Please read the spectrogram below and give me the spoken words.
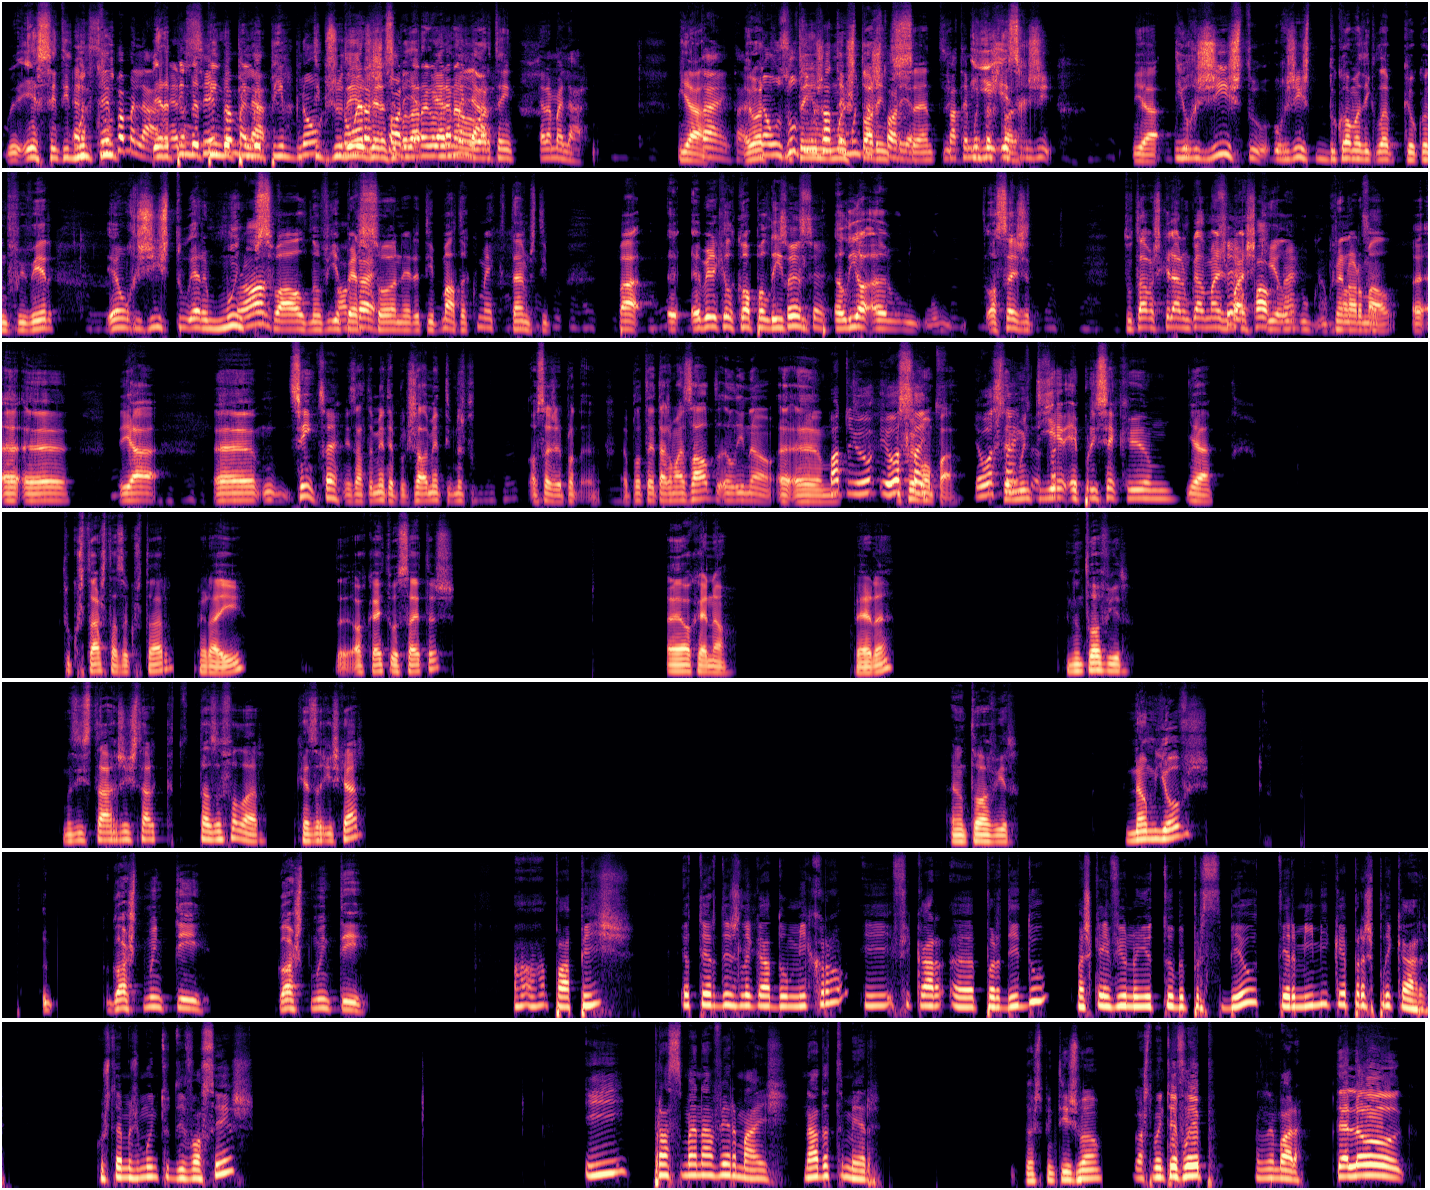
esse sentido Era muito sempre a malhar. era pimba, pimba, pimba, pimba, tipo judeus, era era, sempre a dar, agora era não, malhar. agora tem. Era malhar. Yeah. Tem, tem. Agora Não, os tem últimos já uma têm muita história. Já tem e muita esse regi... Yeah. E o registro, o registro do Comedy Club que eu quando fui ver é um registro, era muito pessoal, não havia Ok. persona, era tipo, malta, como é que estamos? Tipo, pá, a, a ver aquele copo ali, Sim, tipo, sim. ali, ou seja, tu estavas se calhar um bocado mais Sim, é um baixo palco, que ele, não é? o, um que não é normal. Ah, ah, ah, yeah. Ah, sim, Sim. exatamente, é porque geralmente, tipo, nas- ou seja, pronto, a plateia estás mais alta, ali não. Pronto, eu, eu mas foi aceito. bom, pá. Eu aceito. muito eu e aceito. é, é por isso é que. yeah. Tu cortaste, estás a cortar? Espera aí. Ok, tu aceitas? Eh, ok, não. Espera. Não estou a ouvir. Mas isso está a registar que estás a falar. Queres arriscar? Eu não estou a ouvir. Não me ouves? Gosto muito de ti. Gosto muito de ti. Ah, papis, eu ter desligado o micro e ficar ah, perdido, mas quem viu no YouTube percebeu ter mímica para explicar. Gostamos muito de vocês. E para a semana haver mais. Nada a temer. Gosto muito de ti, João. Gosto muito de ti, Filipe. Vamos embora. Até logo!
